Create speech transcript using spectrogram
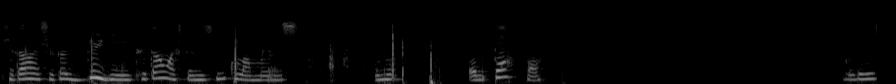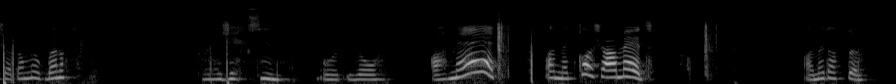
Şaka şaka gül diye kötü amaçlarınız için kullanmayınız. Ehe. Elbette. Burada hiç adam yok. Ben öleceksin. O, o. Ahmet. Ahmet koş Ahmet. Ahmet attı.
